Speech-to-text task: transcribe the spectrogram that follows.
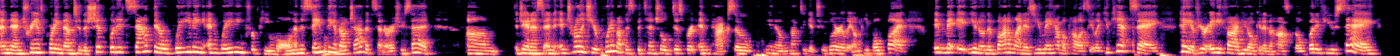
and then transporting them to the ship. But it sat there waiting and waiting for people. Mm-hmm. And the same thing mm-hmm. about Javits Center, as you said, um, Janice. And, and Charlie, to your point about this potential disparate impact. So, you know, not to get too lawyerly on people, but it may, it, you know, the bottom line is you may have a policy. Like you can't say, hey, if you're 85, you don't get in the hospital. But if you say,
